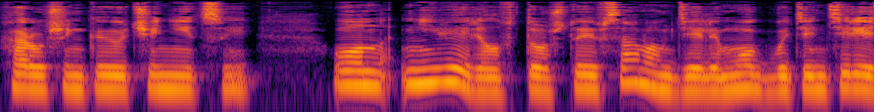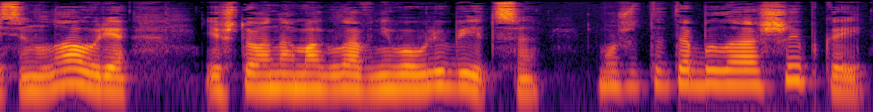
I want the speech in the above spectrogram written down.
хорошенькой ученицей. Он не верил в то, что и в самом деле мог быть интересен Лауре, и что она могла в него влюбиться. Может, это было ошибкой?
